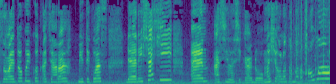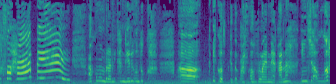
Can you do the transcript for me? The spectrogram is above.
setelah itu aku ikut acara beauty class dari Shashi and Asyila Sikado Masya Allah tabarakallah so happy. Aku memberanikan diri untuk uh, ikut gitu kelas offline ya karena insya Allah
